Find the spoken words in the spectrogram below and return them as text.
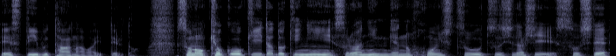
えー、スティーブ・ターナーは言っていると。その曲を聴いた時にそれは人間の本質を映し出し、そして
